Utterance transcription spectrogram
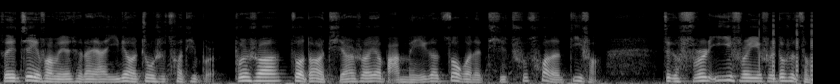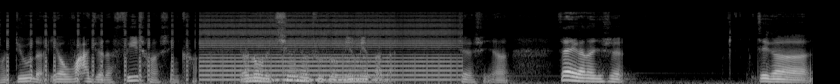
所以这一方面要求大家一定要重视错题本，不是说做多少题，而是说要把每一个做过的题出错的地方。这个分儿一分一分都是怎么丢的？要挖掘的非常深刻，要弄得清清楚楚、明明白白。这个事情啊，再一个呢，就是这个，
